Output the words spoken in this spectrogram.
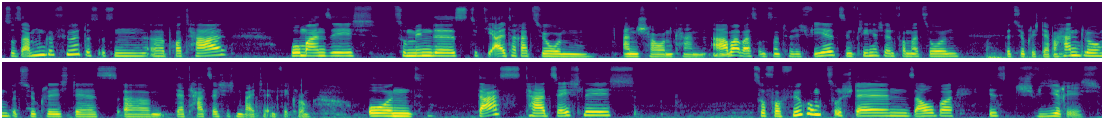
zusammengeführt. Das ist ein äh, Portal, wo man sich zumindest die Alterationen anschauen kann. Mhm. Aber was uns natürlich fehlt, sind klinische Informationen bezüglich der Behandlung, bezüglich des, ähm, der tatsächlichen Weiterentwicklung. Und das tatsächlich zur Verfügung zu stellen, sauber, ist schwierig.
